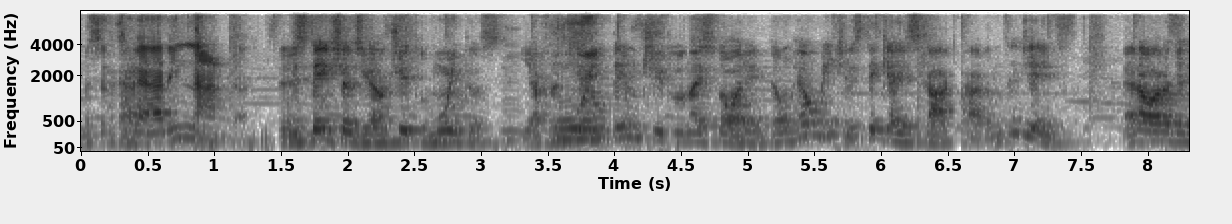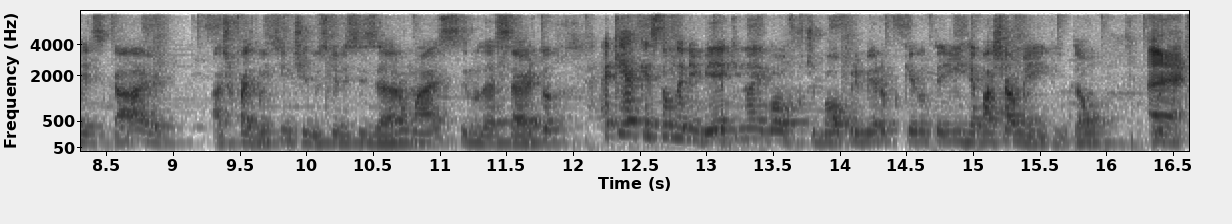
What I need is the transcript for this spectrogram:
Mais se eles é. não ganharem nada. Eles têm chance de ganhar um título? Muitas. E a franquia Muitas. não tem um título na história, então realmente eles têm que arriscar, cara, não tem jeito. Era hora de arriscar, Acho que faz muito sentido isso que eles fizeram, mas se não der certo. É que a questão da NBA é que não é igual ao futebol, primeiro porque não tem rebaixamento. Então, é.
